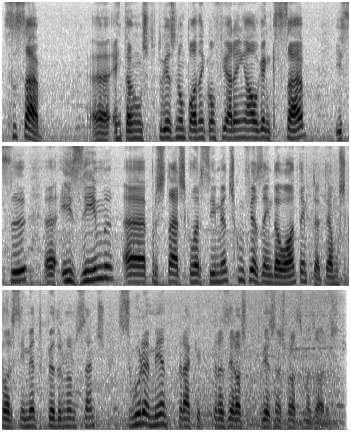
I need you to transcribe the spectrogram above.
Se sabe, eh, então os portugueses não podem confiar em alguém que sabe e se uh, exime a prestar esclarecimentos, como fez ainda ontem. Portanto, é um esclarecimento que Pedro Nuno Santos seguramente terá que trazer aos portugueses nas próximas horas.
